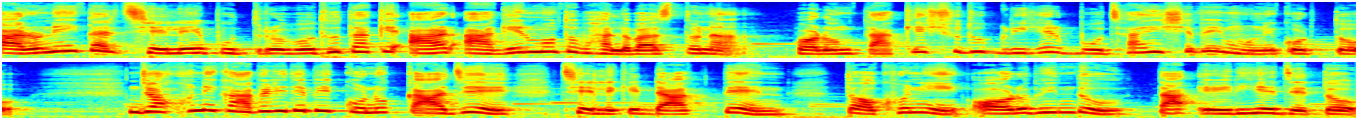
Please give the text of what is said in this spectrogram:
কারণেই তার ছেলে পুত্রবধূ তাকে আর আগের মতো ভালোবাসতো না, বরং তাকে শুধু গৃহের বোঝা হিসেবেই মনে করত। যখনই কাবেরী দেবী কোনো কাজে ছেলেকে ডাকতেন, তখনই অরবিন্দু তা এড়িয়ে যেত।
